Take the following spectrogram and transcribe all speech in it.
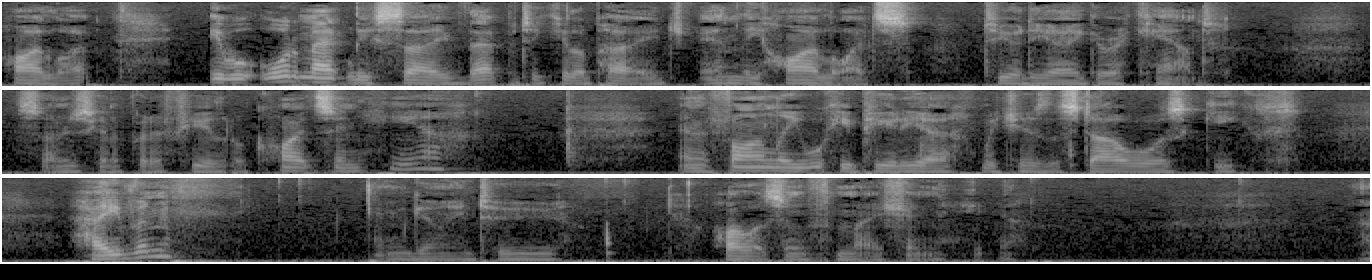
highlight, it will automatically save that particular page and the highlights to your Diigo account. So I'm just going to put a few little quotes in here. And finally, Wookieepedia, which is the Star Wars Geeks Haven. I'm going to highlight some information here. Uh,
